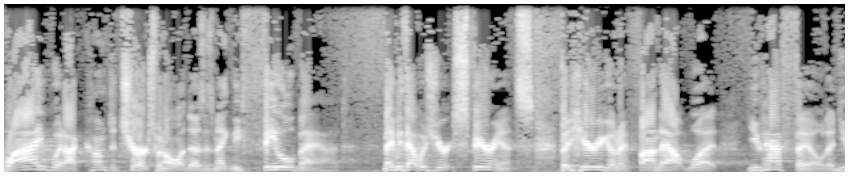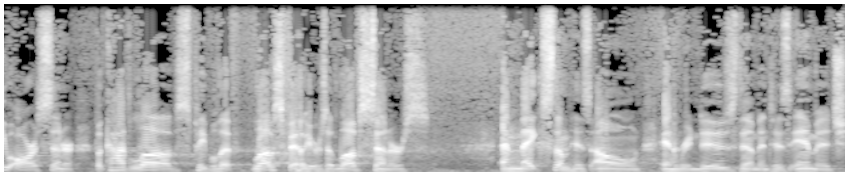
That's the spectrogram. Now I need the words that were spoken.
why would I come to church when all it does is make me feel bad? Maybe that was your experience. But here you're going to find out what? You have failed and you are a sinner. But God loves people that loves failures and loves sinners and makes them his own and renews them in his image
